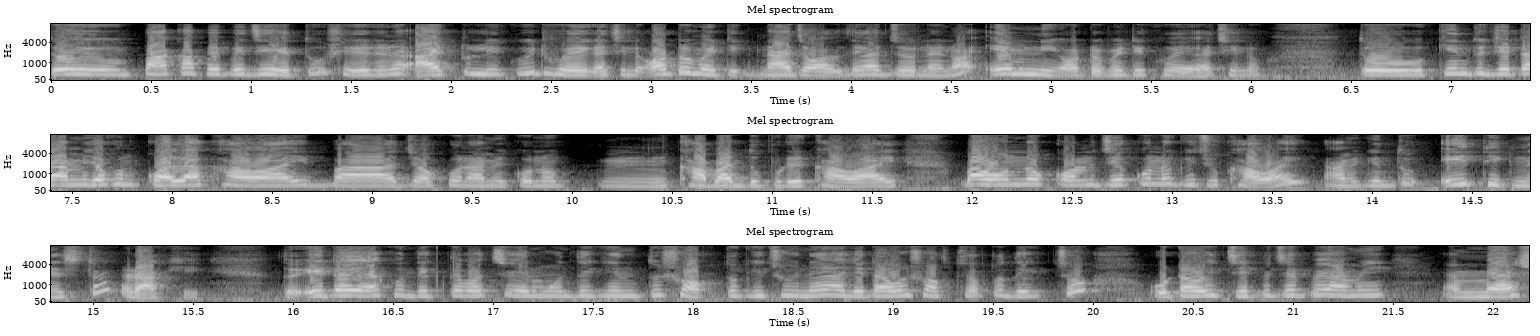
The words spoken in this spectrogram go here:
তো পাকা পেঁপে যেহেতু সেই জন্য আরেকটু লিকুইড হয়ে গেছিল অটোমেটিক না জল দেওয়ার জন্য নয়, এমনি অটোমেটিক হয়ে গেছিল। তো কিন্তু যেটা আমি যখন কলা খাওয়াই বা যখন আমি কোনো খাবার দুপুরে খাওয়াই বা অন্য কোনো, যে কোনো কিছু খাওয়াই, আমি কিন্তু এই থিকনেসটা রাখি। তো এটাই এখন দেখতে পাচ্ছ, এর মধ্যে কিন্তু শক্ত কিছুই নেই, আর যেটা ওই শক্ত শক্ত দেখছ, ওটা ওই চেপে চেপে আমি ম্যাশ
